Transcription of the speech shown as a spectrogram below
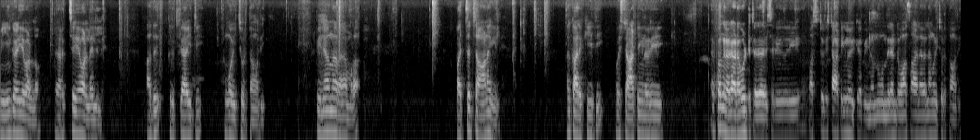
മീൻ കഴിയ വെള്ളം ഇറച്ചി കഴിയ വെള്ളമില്ലേ അത് കൃത്യമായിട്ട് ഒഴിച്ചു കൊടുത്താൽ മതി. പിന്നെ എന്ന് പറഞ്ഞാൽ നമ്മളെ പച്ച ചാണകമില്ലേ അത് കലക്കിയിട്ട് ഒരു സ്റ്റാർട്ടിങ്ങിൽ ഒരു എപ്പോഴെങ്കിലും ഒരു ഇടവിട്ടിട്ട് ഒരു ഫസ്റ്റ് ഒരു സ്റ്റാർട്ടിങ്ങിൽ ഒഴിക്കുക. പിന്നെ ഒന്ന് ഒന്ന് രണ്ട് മാസം ആ അങ്ങ് ഒഴിച്ചു കൊടുത്താൽ മതി.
